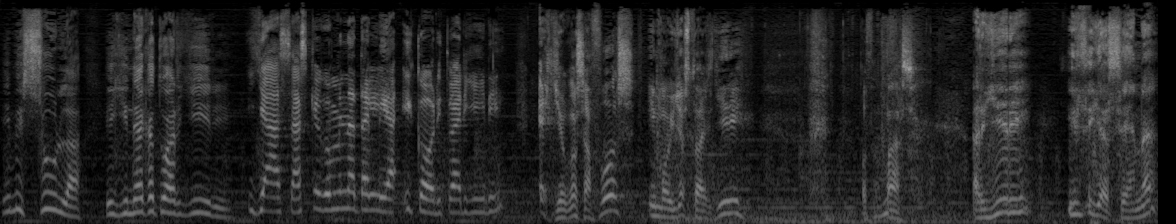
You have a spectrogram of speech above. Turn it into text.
Είμαι η Σούλα, η γυναίκα του Αργύρη. Γεια σας, και εγώ είμαι η Ναταλία, η κόρη του Αργύρη. Ε, και εγώ σαφώς είμαι ο γιος του Αργύρη, ο Θωμάς. Αργύρη, ήρθε για σένα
